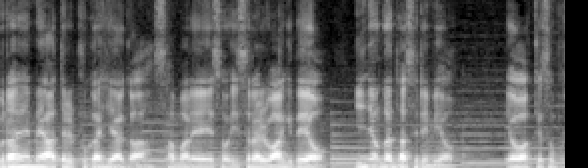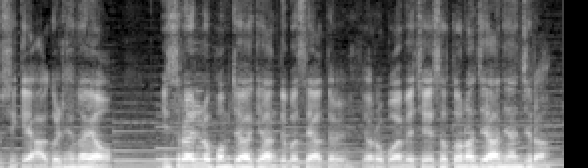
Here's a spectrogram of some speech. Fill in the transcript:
문하임의 아들 부가히야가 사마리아에서 이스라엘 왕이 되어 2년간 다스리며 여호와께서 보시기에 악을 행하여 이스라엘로 범죄하게 한 느버세 아들 여로보암의 죄에서 떠나지 아니한지라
